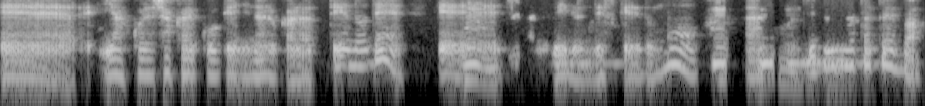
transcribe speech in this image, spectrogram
えーいやこれ社会貢献になるからっていうので、えーうん。力でいるんですけれども、うん。あのうん。自分が例えば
